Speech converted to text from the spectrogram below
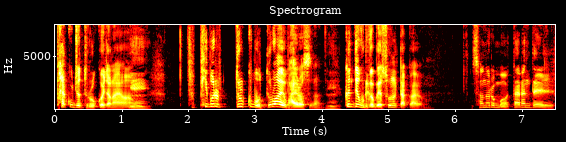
팔꿈치 들어올 거잖아요. 예. 피부를 뚫고 못 들어와요 바이러스는. 음. 근데 우리가 왜 손을 닦아요? 손으로 뭐 다른 데를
